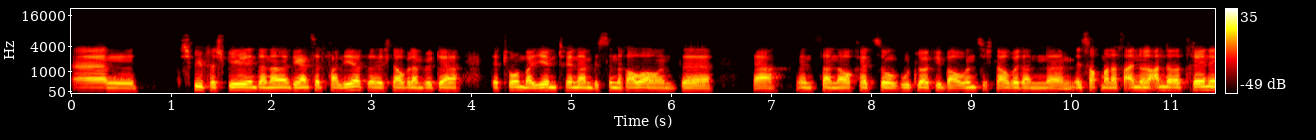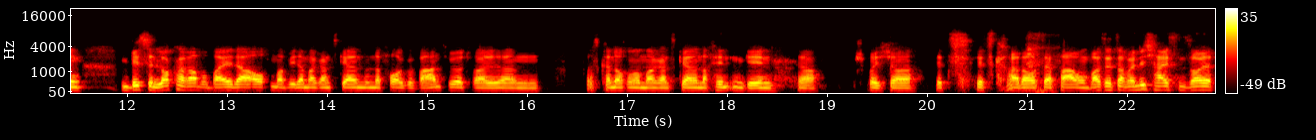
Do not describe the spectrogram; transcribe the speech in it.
ähm, Spiel für Spiel hintereinander die ganze Zeit verliert, äh, ich glaube, dann wird der, der Ton bei jedem Trainer ein bisschen rauer und äh, ja, wenn es dann auch jetzt so gut läuft wie bei uns, ich glaube, dann ähm, ist auch mal das eine oder andere Training ein bisschen lockerer, wobei da auch mal wieder mal ganz gerne davor gewarnt wird, weil ähm, das kann auch immer mal ganz gerne nach hinten gehen. Ja, sprich ja jetzt, jetzt gerade aus Erfahrung. Was jetzt aber nicht heißen soll,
